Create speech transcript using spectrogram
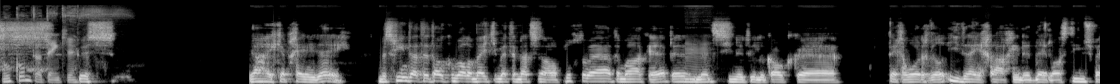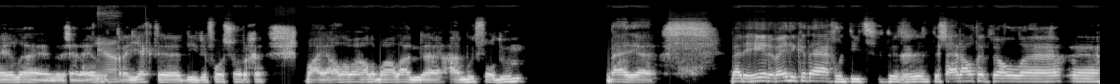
Hoe komt dat, denk je? Dus ja, ik heb geen idee. Misschien dat het ook wel een beetje met de nationale ploeg te maken heeft. Mm. Mensen zien natuurlijk ook. Tegenwoordig wil iedereen graag in het Nederlands team spelen. En er zijn hele ja. trajecten die ervoor zorgen. waar je allemaal, allemaal aan, uh, aan moet voldoen. Bij de, bij de heren weet ik het eigenlijk niet. Er, er zijn altijd wel. Uh,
